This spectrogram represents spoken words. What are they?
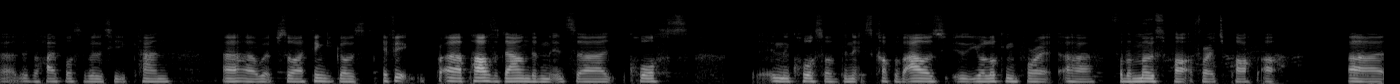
uh, there's a high possibility it can uh, whip. So I think it goes if it uh, piles down, then it's uh, course in the course of the next couple of hours. You're looking for it uh, for the most part for it to path up. Uh,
